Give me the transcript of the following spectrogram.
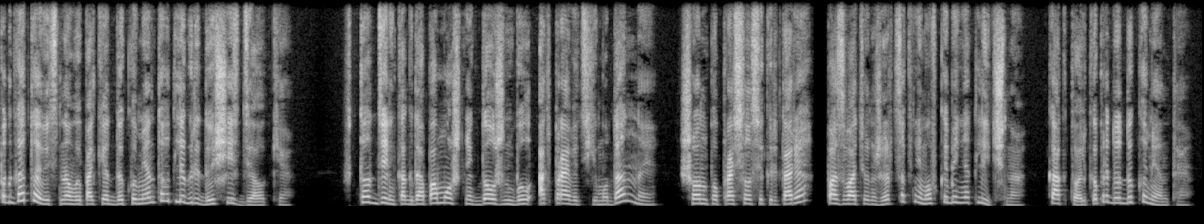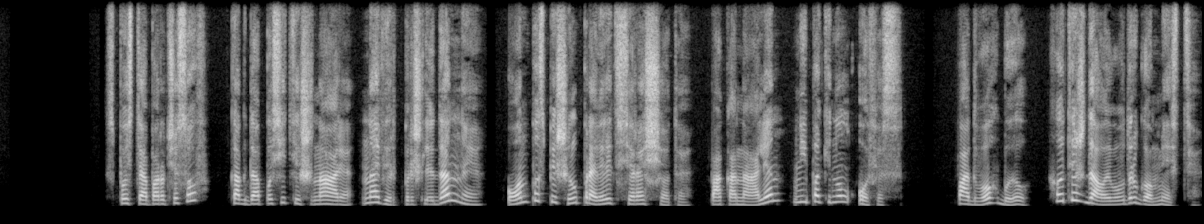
подготовить новый пакет документов для грядущей сделки. В тот день, когда помощник должен был отправить ему данные, Шон попросил секретаря позвать унжирца к нему в кабинет лично, как только придут документы. Спустя пару часов, когда по сети на Вирт пришли данные, он поспешил проверить все расчеты, пока Нален не покинул офис. Подвох был, хоть и ждал его в другом месте.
